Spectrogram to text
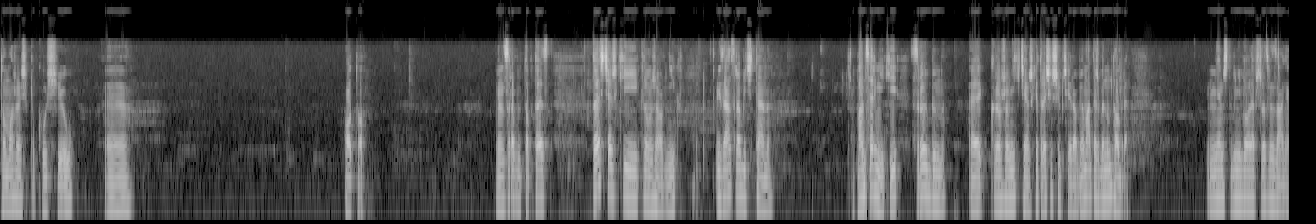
to może się pokusił. E. Więc zrobił to. To jest, to jest ciężki krążownik. I zamiast robić ten pancerniki, zrobiłbym e, krążowniki ciężkie, które się szybciej robią, a też będą dobre. Nie wiem, czy to by nie było lepsze rozwiązanie.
